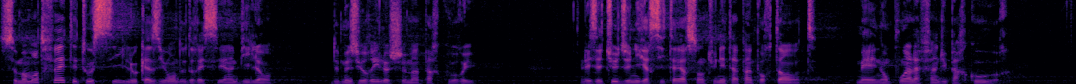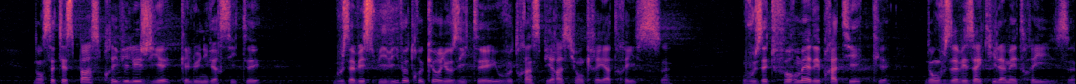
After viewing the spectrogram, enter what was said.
Ce moment de fête est aussi l'occasion de dresser un bilan, de mesurer le chemin parcouru. Les études universitaires sont une étape importante, mais non point la fin du parcours. Dans cet espace privilégié qu'est l'université, vous avez suivi votre curiosité ou votre inspiration créatrice, vous êtes formé à des pratiques dont vous avez acquis la maîtrise.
